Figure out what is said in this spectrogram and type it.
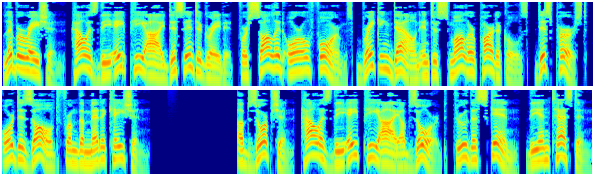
Liberation, how is the API disintegrated for solid oral forms breaking down into smaller particles, dispersed, or dissolved from the medication. Absorption, how is the API absorbed through the skin, the intestine,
